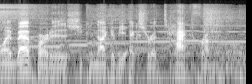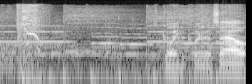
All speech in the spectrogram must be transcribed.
Only bad part is, she cannot get the extra attack from it. Let's go ahead and clear this out,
